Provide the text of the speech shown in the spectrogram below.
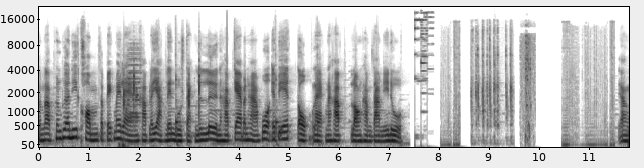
สำหรับเพื่อนๆที่คอมสเปคไม่แรงนะครับ และอยากเล่น BlueStack ลื่นๆนะครับ แก้ปัญหาพวก FPS ตกแหลกนะครับ ลองทำตามนี้ดู อย่าง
